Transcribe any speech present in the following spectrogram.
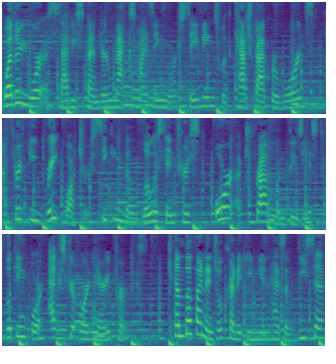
Whether you're a savvy spender maximizing your savings with cashback rewards, a thrifty rate watcher seeking the lowest interest, or a travel enthusiast looking for extraordinary perks, Kemba Financial Credit Union has a visa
